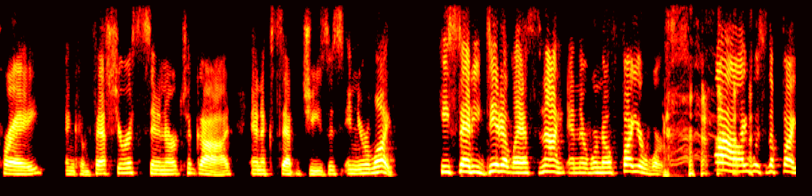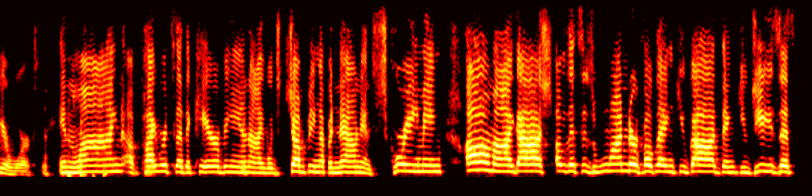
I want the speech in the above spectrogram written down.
pray and confess you're a sinner to God and accept Jesus in your life. He said he did it last night and there were no fireworks. I was the fireworks. In line of Pirates of the Caribbean, I was jumping up and down and screaming, Oh my gosh. Oh, this is wonderful. Thank you, God. Thank you, Jesus.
